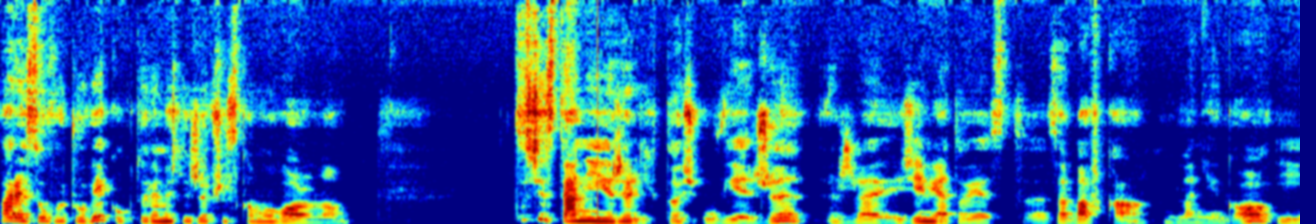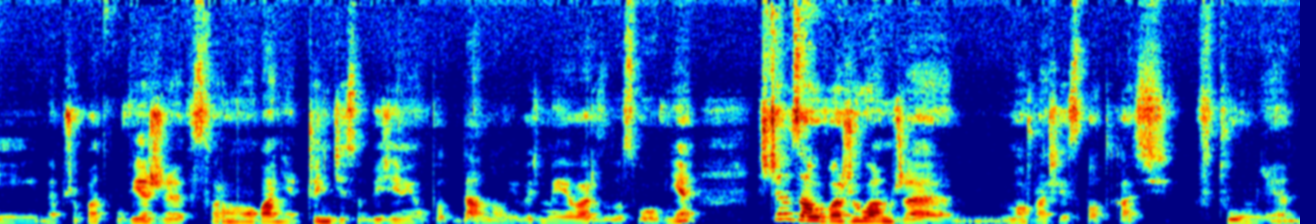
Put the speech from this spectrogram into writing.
parę słów o człowieku, który myśli, że wszystko mu wolno. Co się stanie, jeżeli ktoś uwierzy, że Ziemia to jest e, zabawka dla niego i na przykład uwierzy w sformułowanie czyńcie sobie Ziemię poddaną i weźmie je bardzo dosłownie, z czym zauważyłam, że można się spotkać w tłumie,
